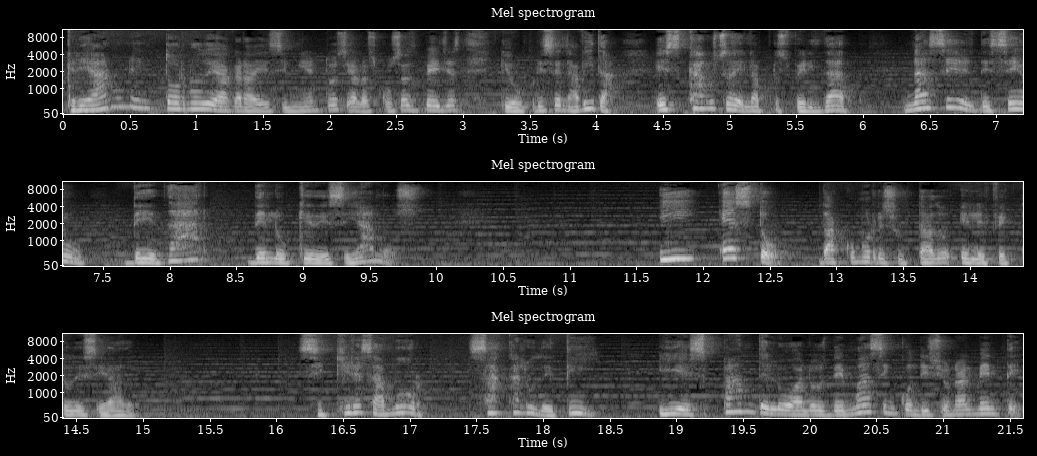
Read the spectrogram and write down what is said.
Crear un entorno de agradecimiento hacia las cosas bellas que ofrece la vida es causa de la prosperidad. Nace el deseo de dar de lo que deseamos. Esto da como resultado el efecto deseado. Si quieres amor, sácalo de ti y expándelo a los demás incondicionalmente.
